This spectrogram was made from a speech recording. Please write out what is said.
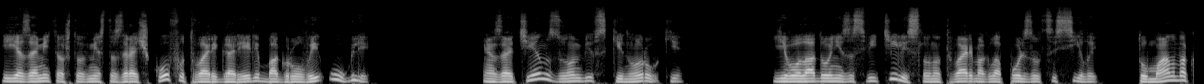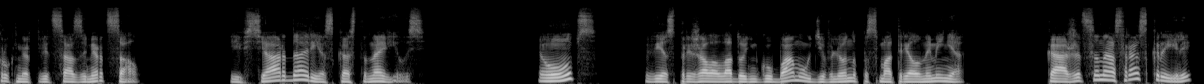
и я заметил, что вместо зрачков у твари горели багровые угли. А затем зомби вскинул руки. Его ладони засветились, словно тварь могла пользоваться силой. Туман вокруг мертвеца замерцал. И вся орда резко остановилась. «Упс!» — Вес прижала ладонь к губам и удивленно посмотрела на меня. «Кажется, нас раскрыли.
